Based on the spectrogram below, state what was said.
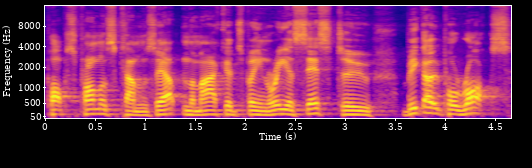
Pop's Promise comes out, and the market's been reassessed to Big Opal Rocks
